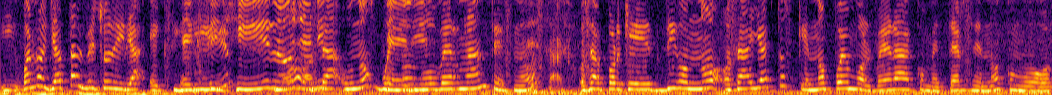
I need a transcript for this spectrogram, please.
y bueno, ya tal vez yo diría exigir, exigir ¿no? o sea, unos buenos gobernantes, ¿no? Exacto. O sea, porque digo, no, o sea, hay actos que no pueden volver a cometerse, ¿no? Como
